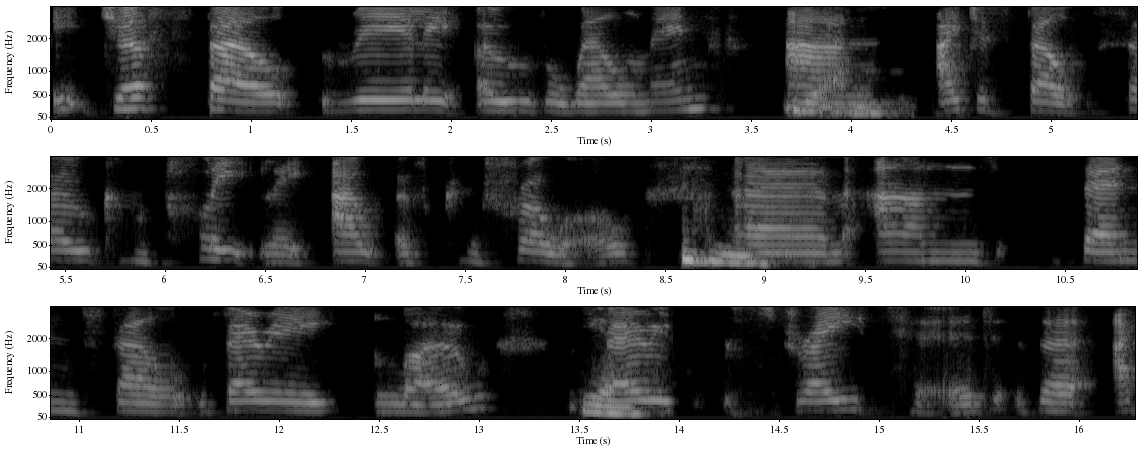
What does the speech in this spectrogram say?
It just felt really overwhelming. Yeah. And I just felt so completely out of control mm-hmm. um, and then felt very low, yeah. very frustrated that I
